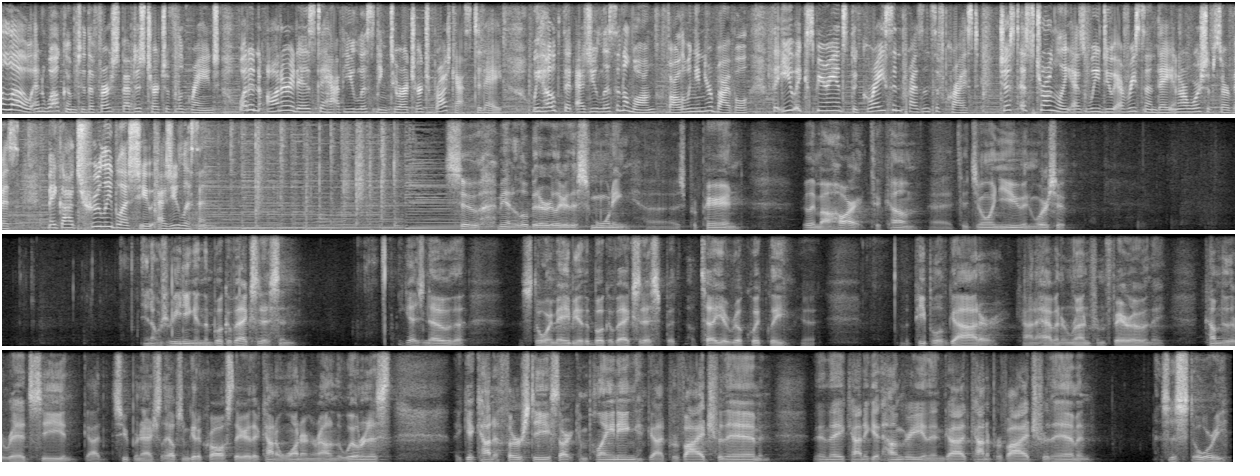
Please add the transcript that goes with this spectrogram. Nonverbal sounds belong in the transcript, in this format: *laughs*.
Hello, and welcome to the First Baptist Church of LaGrange. What an honor it is to have you listening to our church broadcast today. We hope that as you listen along, following in your Bible, that you experience the grace and presence of Christ just as strongly as we do every Sunday in our worship service. May God truly bless you as you listen. So, man, a little bit earlier this morning, uh, I was preparing really my heart to come uh, to join you in worship. And I was reading in the book of Exodus, and you guys know the, story maybe of the book of Exodus, but I'll tell you real quickly. Uh, the people of God are kind of having to run from Pharaoh, and they come to the Red Sea, and God supernaturally helps them get across there. They're kind of wandering around in the wilderness. They get kind of thirsty, start complaining. God provides for them, and then they kind of get hungry, and then God kind of provides for them. And it's a story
